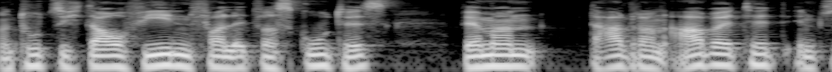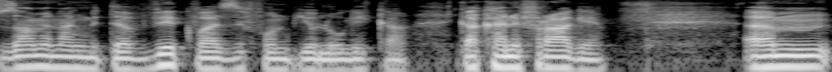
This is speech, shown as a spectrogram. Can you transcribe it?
man tut sich da auf jeden Fall etwas Gutes, wenn man daran arbeitet im Zusammenhang mit der Wirkweise von Biologika. Gar keine Frage. Ähm,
